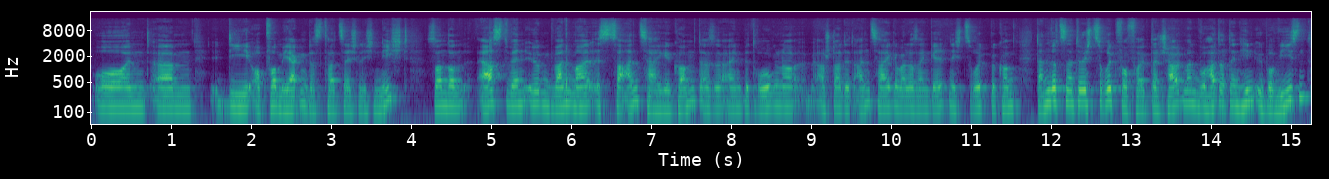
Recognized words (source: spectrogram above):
Und ähm, die Opfer merken das tatsächlich nicht sondern erst wenn irgendwann mal es zur Anzeige kommt, also ein Betrogener erstattet Anzeige, weil er sein Geld nicht zurückbekommt, dann wird es natürlich zurückverfolgt. Dann schaut man, wo hat er denn hin überwiesen.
